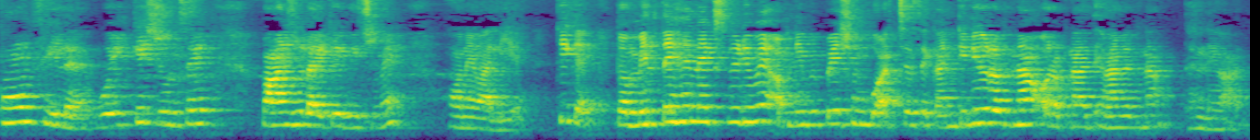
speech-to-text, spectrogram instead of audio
फॉर्म फिल है, वो 21 जून से 5 जुलाई के बीच में होने वाली है। ठीक है? तो मिलते हैं नेक्स्ट वीडियो में। अपनी प्रिपरेशन को अच्छे से कंटिन्यू रखना और अपना ध्यान रखना। धन्यवाद।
